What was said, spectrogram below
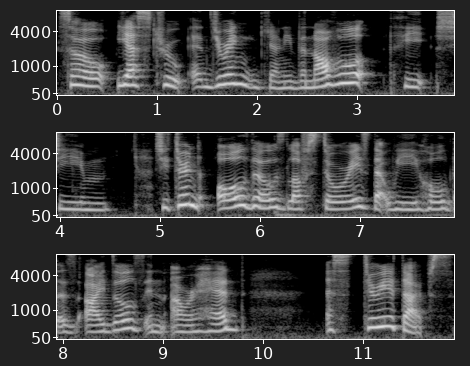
So, yes, true. uh, During yani, the novel, he, she, um, she turned all those love stories that we hold as idols in our head as stereotypes.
